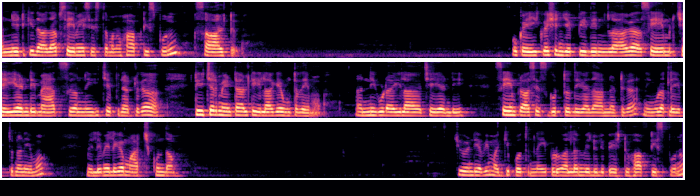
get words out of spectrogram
అన్నిటికీ దాదాపు సేమ్ వేసేస్తాం మనం. Half teaspoon salt. ఒక ఈక్వేషన్ చెప్పి దీనిలాగా సేమ్ చేయండి మ్యాథ్స్ అని చెప్పినట్లుగా టీచర్ మెంటాలిటీ ఇలాగే ఉంటుందేమో. అన్నీ కూడా ఇలా చేయండి. సేమ్ ప్రాసెస్ గుర్తుంది కదా అన్నట్టుగా నేను కూడా అట్లా చెప్తున్నానేమో. మెల్లిమెల్లిగా మార్చుకుందాం. చూడండి అవి మగ్గిపోతున్నాయి. ఇప్పుడు అల్లం వెల్లుల్లి paste half teaspoon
